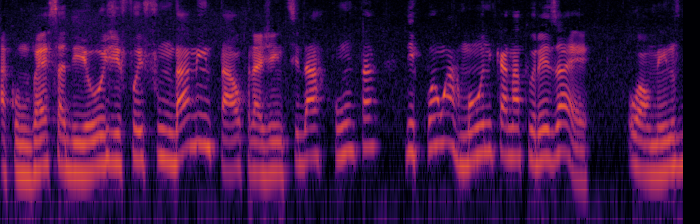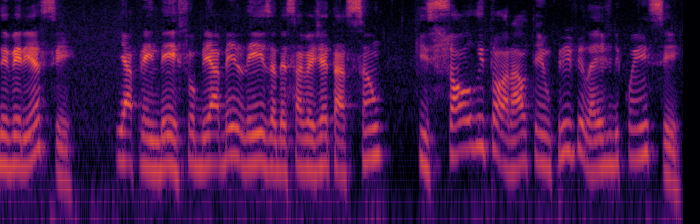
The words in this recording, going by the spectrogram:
A conversa de hoje foi fundamental para a gente se dar conta de quão harmônica a natureza é, ou ao menos deveria ser e aprender sobre a beleza dessa vegetação que só o litoral tem o privilégio de conhecer.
